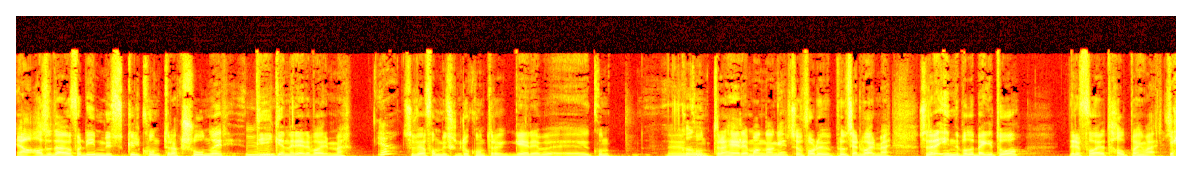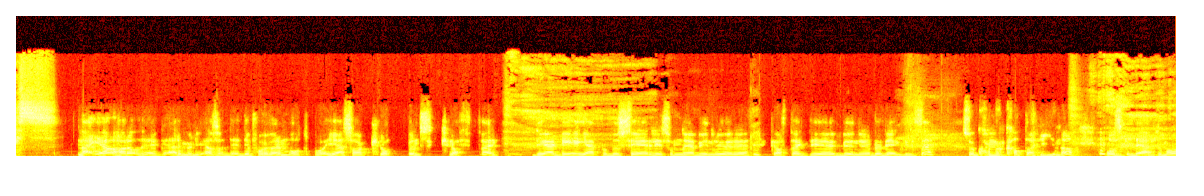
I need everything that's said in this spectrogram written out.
ja, altså Det er jo fordi muskelkontraksjoner de genererer varme. Ja. Så ved å få muskelen til å kontragere, eh, kon, eh, Kon- kontrahere mange ganger, så får du produsert varme. Så dere er inne på det begge to. Dere får et halvt poeng hver. Yes! Nei, Harald, er det mulig? Altså, det, det får jo være en måte på. Jeg sa kroppens kraftverk. Det er det jeg produserer liksom, når jeg begynner å gjøre kraftverk. Det begynner å gjøre bevegelse. Så kommer Katarina. Og skal, det, er som å,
